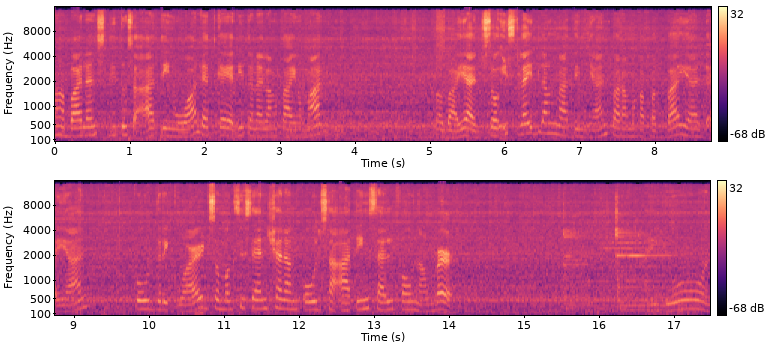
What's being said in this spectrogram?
uh, balance dito sa ating wallet. Kaya dito na lang tayo mag babayad. So, slide lang natin yan para makapagbayad. Ayan code required. So, magsisend siya ng code sa ating cellphone number. Ayun.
